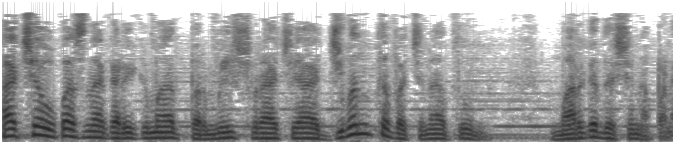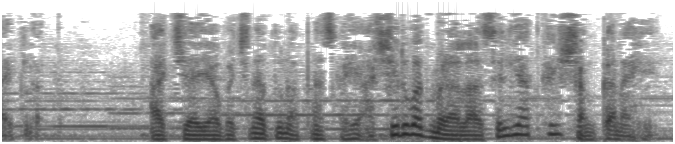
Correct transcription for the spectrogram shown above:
आजच्या उपासना कार्यक्रमात परमेश्वराच्या जिवंत वचनातून मार्गदर्शन आपण ऐकलं. आजच्या या वचनातून आपणास काही आशीर्वाद मिळाला असेल यात काही शंका नाही.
